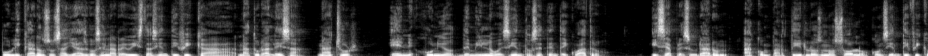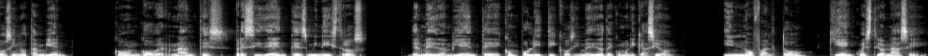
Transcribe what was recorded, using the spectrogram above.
publicaron sus hallazgos en la revista científica Naturaleza, Nature, en junio de 1974. y se apresuraron a compartirlos no solo con científicos, sino también con gobernantes, presidentes, ministros del medio ambiente, con políticos y medios de comunicación. Y no faltó quien cuestionase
